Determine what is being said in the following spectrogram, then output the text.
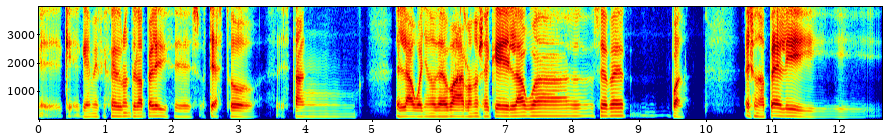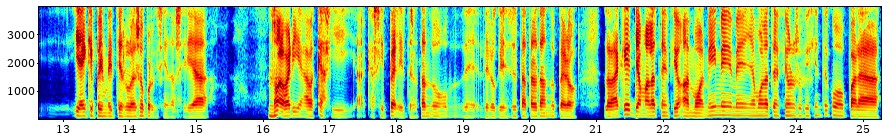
eh, que, me fijé durante la peli, dices, hostia, esto están el agua lleno de barro, no sé qué, el agua se ve, bueno, es una peli y, y hay que permitirlo eso porque si no sería, no habría casi, casi peli tratando de, de, lo que se está tratando, pero la verdad que llama la atención, a mí me, me llamó la atención lo suficiente como para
